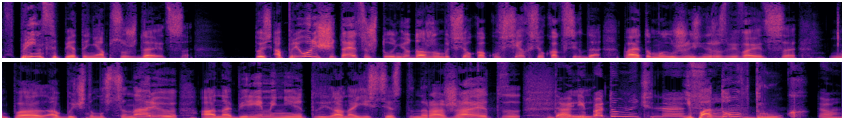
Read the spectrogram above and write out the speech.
в принципе это не обсуждается. То есть априори считается, что у нее должно быть все как у всех, все как всегда. Поэтому жизнь развивается по обычному сценарию, она беременеет, она, естественно, рожает. Да, и, и потом начинается... И потом вдруг... Да.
